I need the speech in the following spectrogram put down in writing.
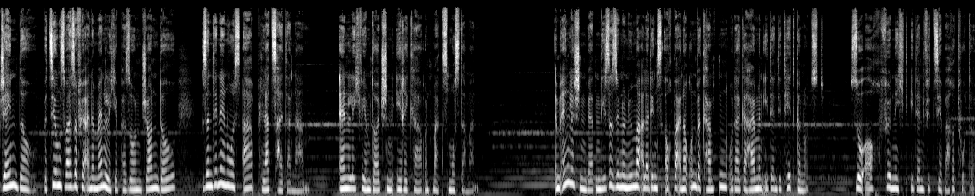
Jane Doe bzw. für eine männliche Person John Doe sind in den USA Platzhalternamen, ähnlich wie im Deutschen Erika und Max Mustermann. Im Englischen werden diese Synonyme allerdings auch bei einer unbekannten oder geheimen Identität genutzt, so auch für nicht identifizierbare Tote.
